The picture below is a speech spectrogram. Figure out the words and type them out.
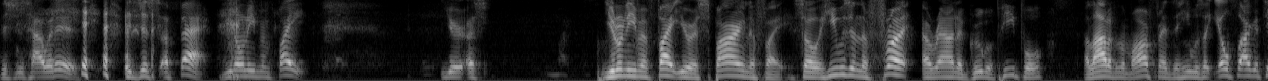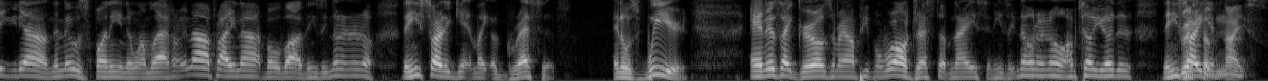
This is just how it is. it's just a fact. You don't even fight. You're a, you don't even fight. You're aspiring to fight. So he was in the front around a group of people. A lot of them are friends, and he was like, "Yo, if I can take you down." Then it was funny, and then I'm laughing. I'm like, nah, probably not. Blah blah blah. Then he's like, "No, no, no, no." Then he started getting like aggressive, and it was weird. And there's like girls around, people. We're all dressed up nice, and he's like, "No, no, no." I'm telling you, other. Then he Dressed started up getting. nice.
